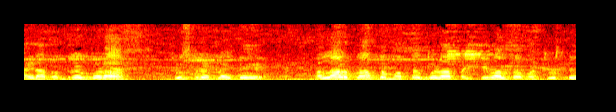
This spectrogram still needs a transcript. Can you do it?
అయిన అనంతరం కూడా చూసుకున్నట్లయితే పల్నాడు ప్రాంతం మొత్తం కూడా ఇటీవల సంబంధించి చూస్తే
